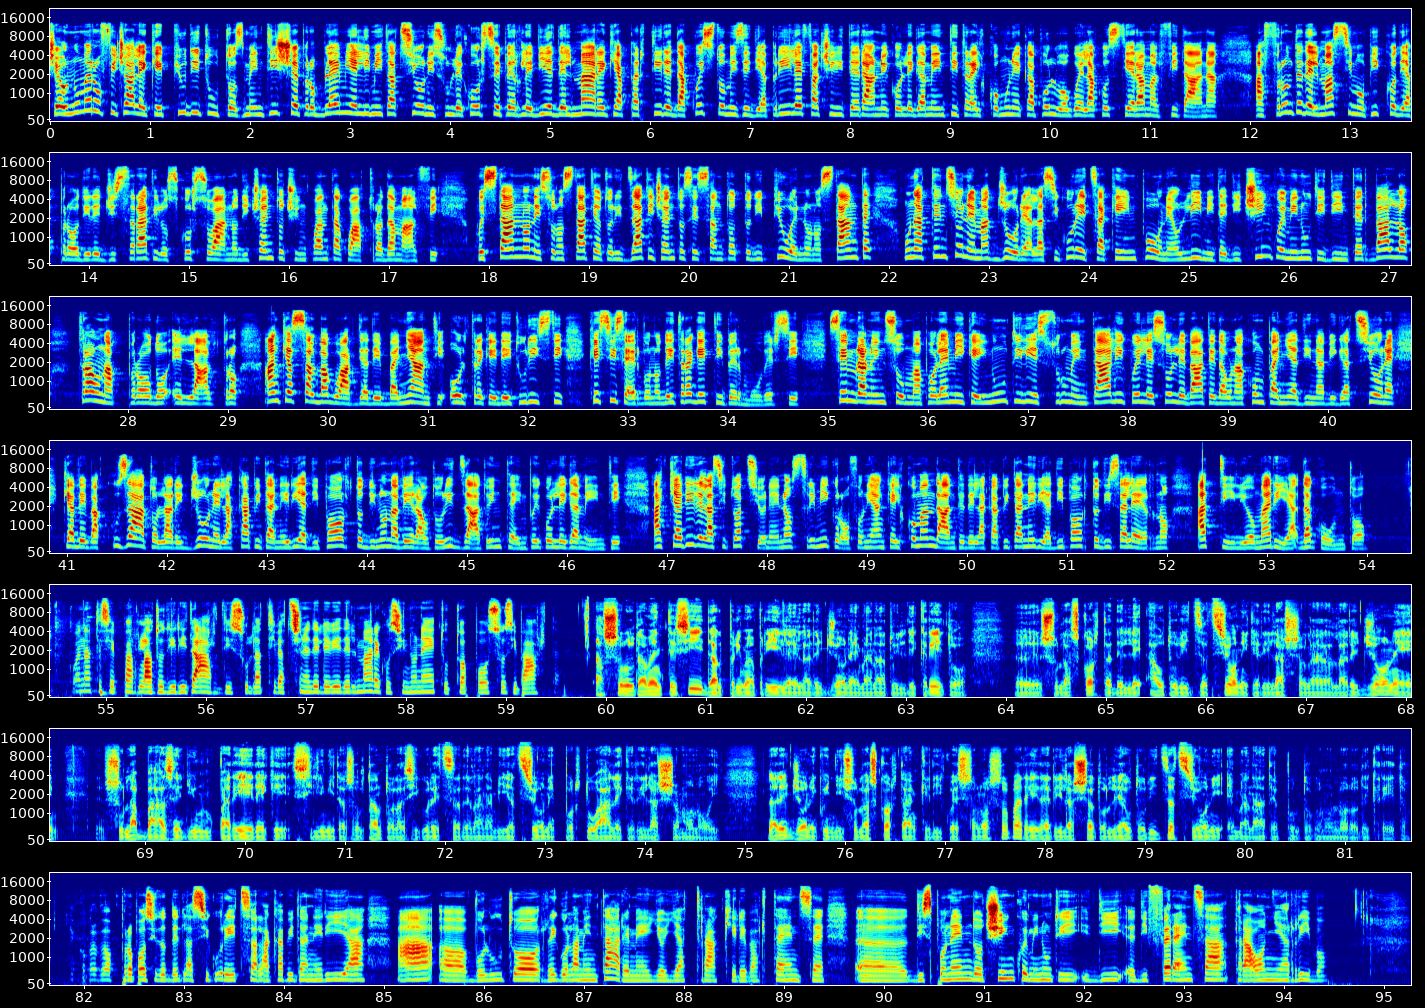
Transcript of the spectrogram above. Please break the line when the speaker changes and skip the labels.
C'è un numero ufficiale che più di tutto smentisce problemi e limitazioni sulle corse per le vie del mare che a partire da questo mese di aprile faciliteranno i collegamenti tra il comune capoluogo e la costiera malfitana. A fronte del massimo picco di approdi registrati lo scorso anno di 154 ad Amalfi, quest'anno ne sono stati autorizzati 168 di più e nonostante un'attenzione maggiore alla sicurezza che impone un limite di 5 minuti di intervallo tra un approdo e l'altro, anche a salvaguardia dei bagnanti, oltre che dei turisti che si servono dei traghetti per muoversi. Sembrano insomma polemiche inutili e strumentali quelle sollevate da una compagnia di navigazione che aveva accusato la Regione e la Capitaneria di Porto di non aver autorizzato in tempo i collegamenti. A chiarire la situazione ai nostri microfoni anche il comandante della Capitaneria di Porto di Salerno, Attilio Maria da Conto.
Comandante, si è parlato di ritardi sull'attivazione delle vie del mare, così non è, tutto a posto, si parte?
Assolutamente sì, dal 1 aprile la Regione ha emanato il decreto eh, sulla scorta delle autorizzazioni che rilascia la, la, Regione sulla base di un parere che si limita soltanto alla sicurezza della navigazione portuale che rilasciamo noi. La Regione quindi sulla scorta anche di questo nostro parere ha rilasciato le autorizzazioni emanate appunto con un loro decreto.
Ecco, proprio a proposito della sicurezza, la Capitaneria ha uh, voluto regolamentare meglio gli attracchi e le partenze, uh, disponendo 5 minuti di uh, differenza tra ogni arrivo.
